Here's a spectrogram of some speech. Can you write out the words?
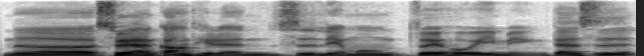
那虽然钢铁人是联盟最后一名，但是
